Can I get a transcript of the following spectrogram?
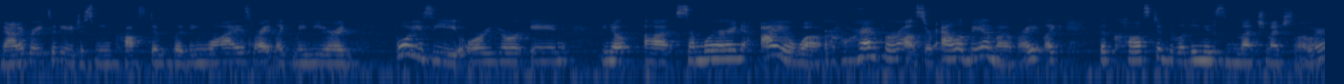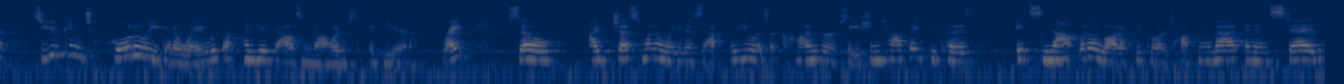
not a great city, I just mean cost of living wise, right? Like maybe you're in Boise or you're in, you know, uh, somewhere in Iowa or wherever else or Alabama, right? Like the cost of living is much, much lower. So you can totally get away with a $100,000 a year, right? So I just want to lay this out for you as a conversation topic because it's not what a lot of people are talking about. And instead,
